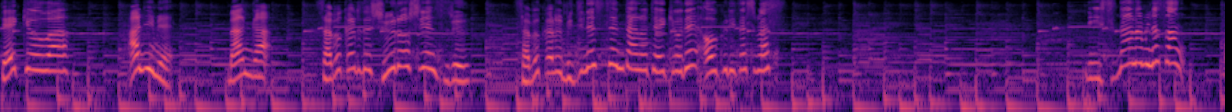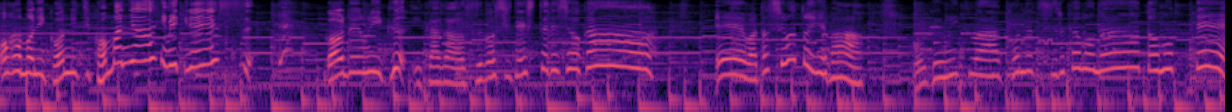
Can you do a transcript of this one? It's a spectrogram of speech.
提供はアニメ漫画サブカルで就労支援するサブカルビジネスセンターの提供でお送りいたします。リスナーの皆さんおはもにこんにちこんばんにゃひめきです。ゴールデンウィークいかがお過ごしでしたでしょうか？えー、私はといえばゴールデンウィークは混雑するかもなーと思って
